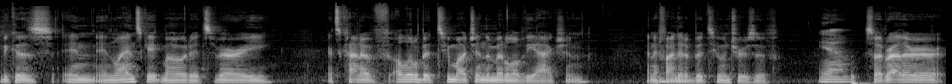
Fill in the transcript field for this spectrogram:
because in in landscape mode, it's very, it's kind of a little bit too much in the middle of the action, and I find it a bit too intrusive. yeah. So I'd rather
